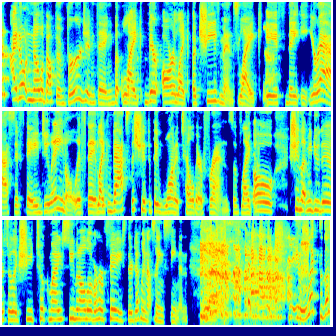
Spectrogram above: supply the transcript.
I don't know about the virgin thing, but like there are like achievements, like Yeah. if they eat your ass, if they do anal, if they like that's the shit that they want to tell their friends of like, Yeah. oh, she let me do this, or like she took my semen all over her face. They're definitely not mm. saying semen. She licked the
